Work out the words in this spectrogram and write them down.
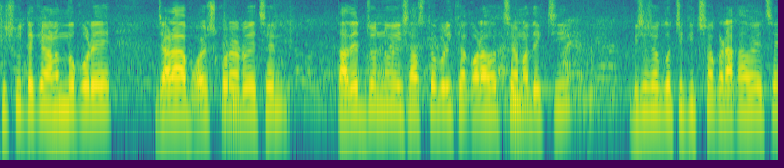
শিশু থেকে আরম্ভ করে যারা বয়স্করা রয়েছেন, তাদের জন্য এই স্বাস্থ্য পরীক্ষা করা হচ্ছে। আমরা দেখছি বিশেষজ্ঞ চিকিৎসক রাখা হয়েছে।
